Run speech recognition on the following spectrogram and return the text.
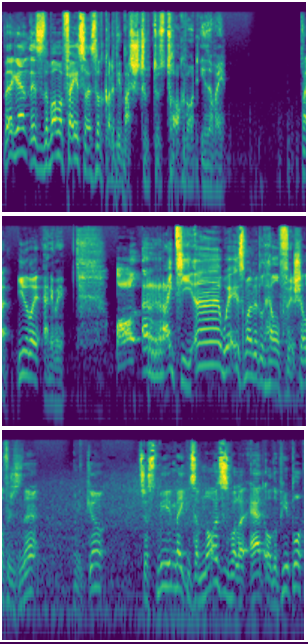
Then again, this is the bomber phase, so there's not gonna be much to, to talk about either way. Uh, either way, anyway. Alrighty, uh, where is my little hellfish? Hellfish is there. There we go. Just me making some noises while I add all the people.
